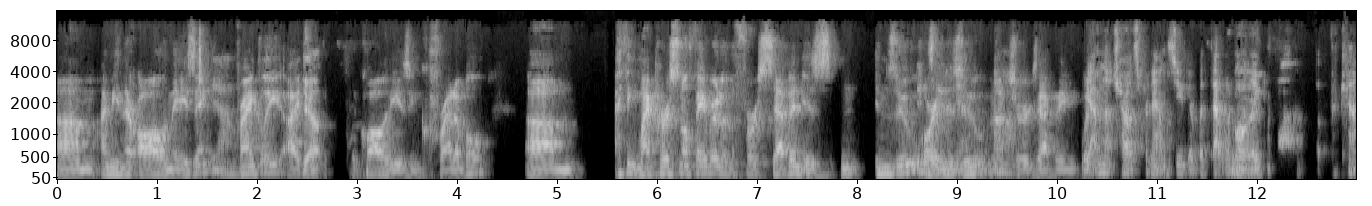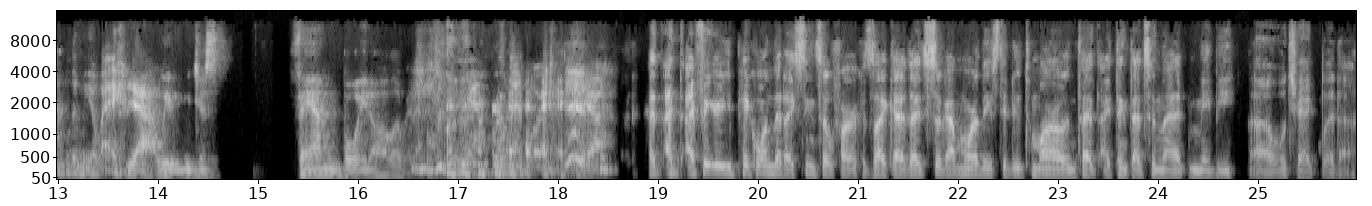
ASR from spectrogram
Um, I mean, they're all amazing. Yeah. Frankly, I yeah. think the quality is incredible. Um, I think my personal favorite of the first seven is Inzu or Nizu. Yeah. I'm not uh-huh. sure exactly. yeah, I'm not sure how it's pronounced either, but that one really right. kind of blew me away. Yeah, we we just fanboyed all over that. yeah. I, I, figure you pick one that I've seen so far because like I, I, still got more of these to do tomorrow, and that, I think that's in that. Maybe uh, we'll check, but uh,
